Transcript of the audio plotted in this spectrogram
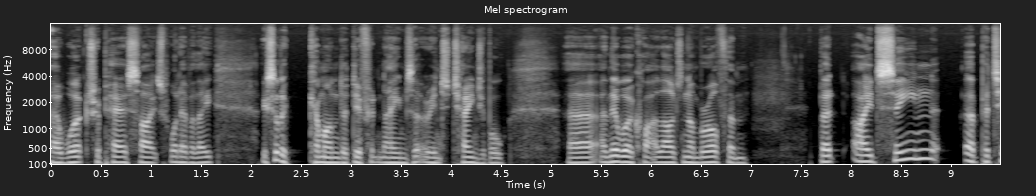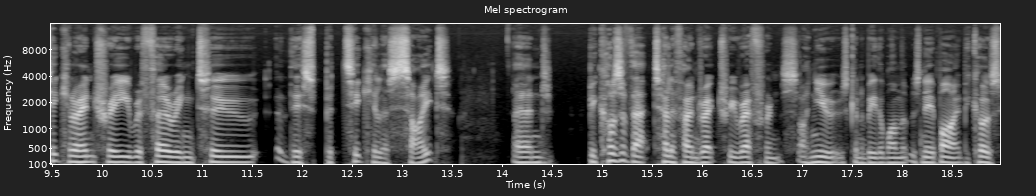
uh, works repair sites, whatever. They, they sort of come under different names that are interchangeable. Uh, and there were quite a large number of them. But I'd seen a particular entry referring to this particular site, and because of that telephone directory reference, I knew it was going to be the one that was nearby because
